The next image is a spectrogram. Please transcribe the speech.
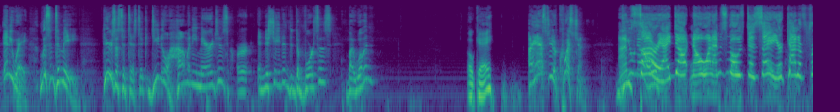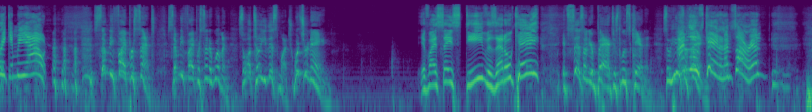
Anyway, listen to me. Here's a statistic. Do you know how many marriages are initiated, the divorces, by women? Okay. I asked you a question. Do I'm you know- sorry. I don't know what I'm supposed to say. You're kind of freaking me out. 75%. 75% of women. So I'll tell you this much. What's your name? if I say Steve, is that okay? It says on your badge it's loose cannon. So here's I'm thing. loose cannon. I'm sorry. I,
